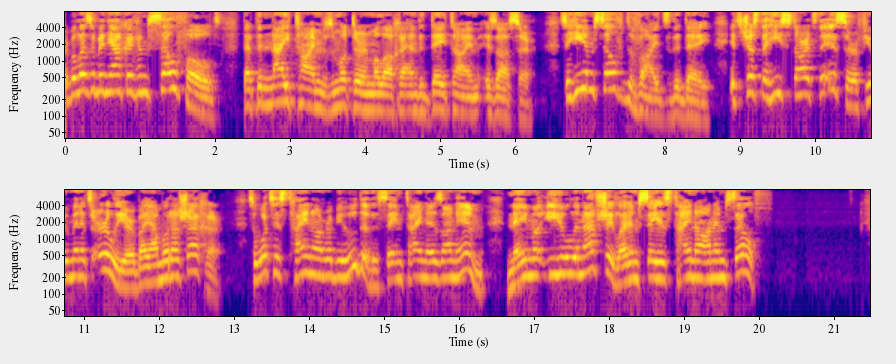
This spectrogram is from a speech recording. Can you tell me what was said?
Rabbi Lezer ben Yaakov himself holds that the nighttime is mutter and malacha and the daytime is usr. So he himself divides the day. It's just that he starts the isser a few minutes earlier by Amud HaShachar. So what's his taina on Rabbi Yehuda? The same taina is on him. Neima ihu lenafshe. Let him say his taina on himself. Ha'ika laila dekashari Rebbe Lezer ben Yaakov,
